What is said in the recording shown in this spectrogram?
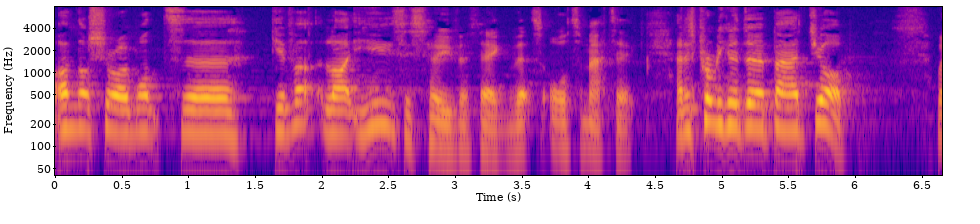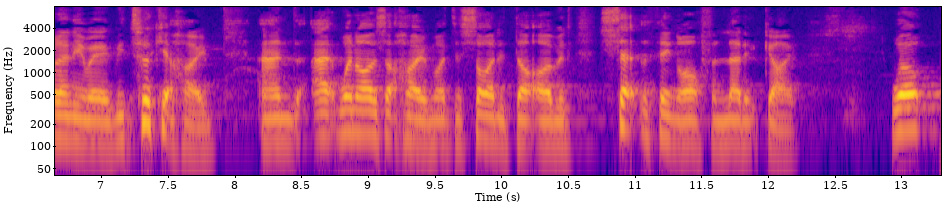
I'm not sure I want to give up, like use this Hoover thing that's automatic, and it's probably going to do a bad job. Well, anyway, we took it home, and at, when I was at home, I decided that I would set the thing off and let it go. Well,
